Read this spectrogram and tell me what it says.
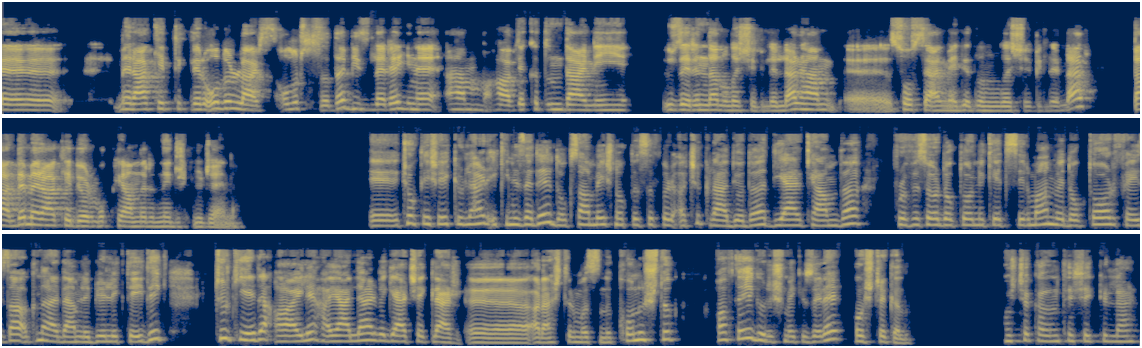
merak ettikleri olurlar olursa da bizlere yine hem Havle Kadın Derneği üzerinden ulaşabilirler hem e, sosyal medyadan ulaşabilirler. Ben de merak ediyorum okuyanların ne düşüneceğini. Ee, çok teşekkürler ikinize de 95.0 Açık Radyo'da diğer kamda Profesör Doktor Nüket Sirman ve Doktor Feyza Akın Erdem'le birlikteydik. Türkiye'de aile hayaller ve gerçekler e, araştırmasını konuştuk. Haftaya görüşmek üzere, hoşçakalın. Hoşçakalın, teşekkürler.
